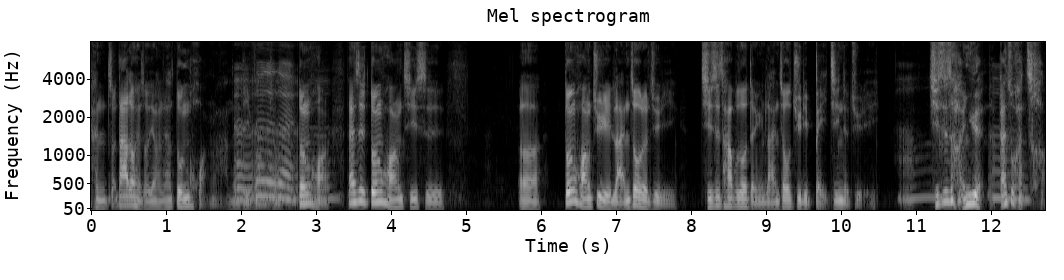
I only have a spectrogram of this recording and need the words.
很大家都很熟悉，好像敦煌啊，那个地方，对对对敦煌。但是敦煌其实，呃，敦煌距离兰州的距离，其实差不多等于兰州距离北京的距离。哦，其实是很远的，甘肃很长，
